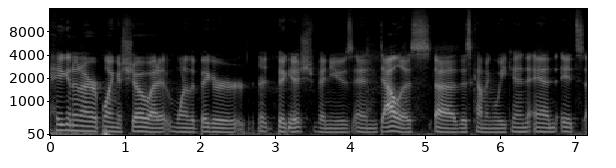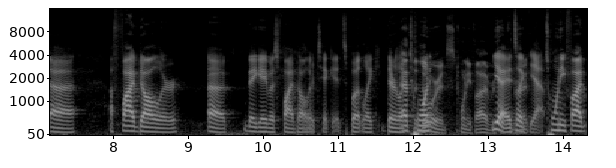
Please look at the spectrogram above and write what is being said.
Hagen and I are playing a show at it, one of the bigger, uh, big-ish venues in Dallas uh, this coming weekend, and it's uh, a five dollar. Uh, they gave us five dollar tickets, but like they're like At the twenty. door, it's twenty five. Yeah, it's like? Yeah. 25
